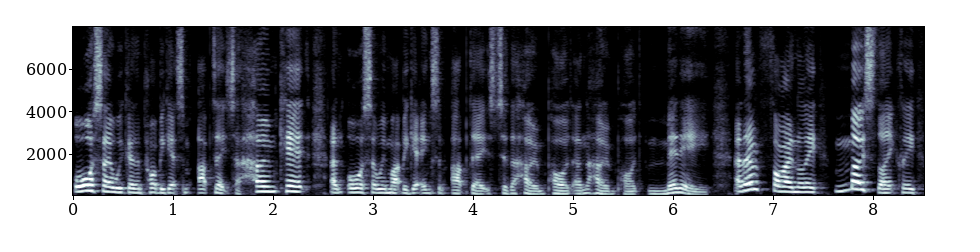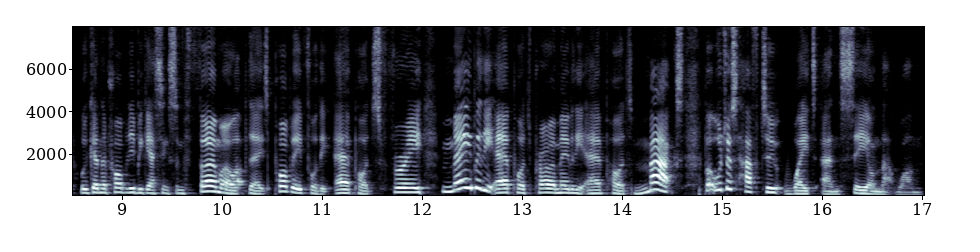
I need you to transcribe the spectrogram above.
Also, we're going to probably get some updates to HomeKit, and also we might be getting some updates to the HomePod and the HomePod Mini. And then finally, most likely, we're going to probably be getting some firmware updates, probably for the AirPods 3, maybe the AirPods Pro, maybe the AirPods Max, but we'll just have to wait and see on that one.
